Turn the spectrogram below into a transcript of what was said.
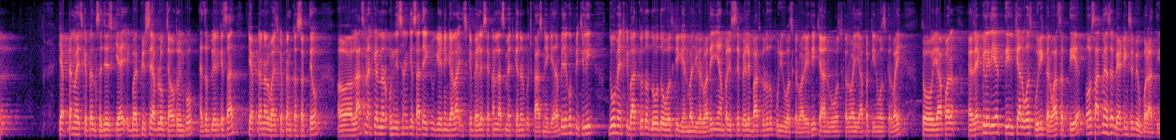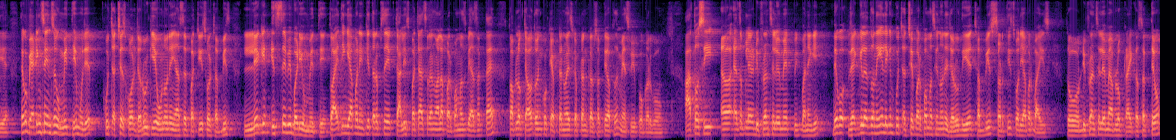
कैप्टन वाइस कैप्टन सजेस्ट किया है। एक बार फिर से आप लोग चाहो तो इनको एज अ प्लेयर के साथ, कैप्टन और वाइस कैप्टन कर सकते हो। लास्ट मैच के अंदर उन्नीस रन के साथ एक विकेट निकाला, इसके पहले सेकंड लास्ट मैच के अंदर कुछ खास नहीं किया अभी देखो, पिछली दो मैच की बात करो तो दो दो ओवर्स की गेंदबाजी करवा रही यहाँ पर इससे पहले बात करो तो पूरी ओवर्स करवा रही थी। चार ओवर्स करवाई, यहाँ पर तीन ओवर्स करवाई। तो यहाँ पर रेगुलर ये तीन चार ओवर्स पूरी करवा सकती है और साथ में ऐसे बैटिंग से भी ऊपर आती है। देखो बैटिंग से इनसे उम्मीद थी मुझे, कुछ अच्छे स्कोर ज़रूर किए उन्होंने यहाँ से पच्चीस और छब्बीस, लेकिन इससे भी बड़ी उम्मीद थी। तो आई थिंक यहाँ पर इनकी तरफ़ से एक चालीस पचास रन वाला परफॉर्मेंस भी आ सकता है। तो आप लोग चाहो तो इनको कैप्टन वाइज कैप्टन कर सकते हो आपसे मैसवी पोकर को। आतोसी एज अ प्लेयर डिफरेंस में एक पिक बनेगी। देखो रेगुलर तो नहीं है, लेकिन कुछ अच्छे परफॉर्मेंस इन्होंने ज़रूर दिए। छब्बीस, सड़तीस और यहाँ पर बाईस। तो डिफरेंस में आप लोग ट्राई कर सकते हो।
